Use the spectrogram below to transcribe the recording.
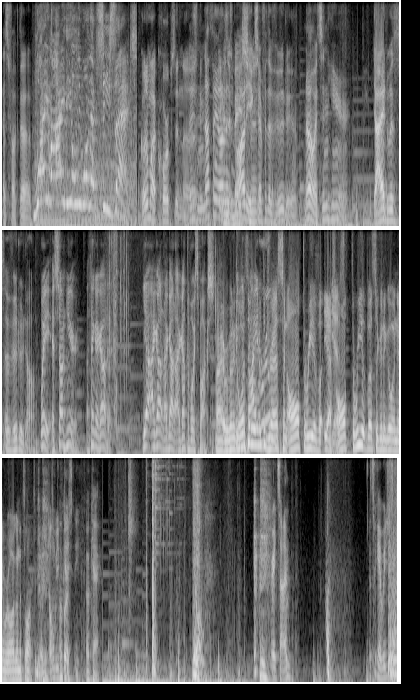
That's fucked up. Why am I the only one that sees that? Go to my corpse and uh. There's nothing on his the body except for the voodoo. No, it's in here. You died with a voodoo doll. Wait, it's down here. I think I got it. Yeah, I got it. I got it. I got the voice box. All right, we're gonna go the into the room with the room? dress, and all three of us. Yes, Yes. all three of us are gonna go in there. We're all gonna talk together. Don't be Okay. pussy. Okay. Great time. It's okay, we just Go.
